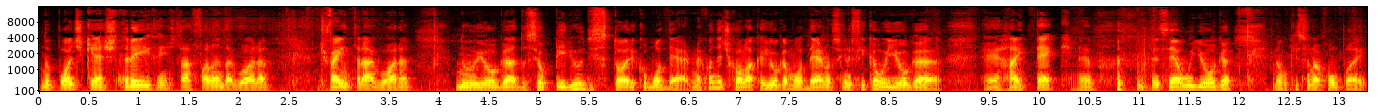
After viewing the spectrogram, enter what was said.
no podcast 3, a gente está falando agora, a gente vai entrar agora no yoga do seu período histórico moderno. Né? Quando a gente coloca yoga moderno, significa o yoga é, high-tech. Né? Esse é um yoga, não que isso não acompanhe,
